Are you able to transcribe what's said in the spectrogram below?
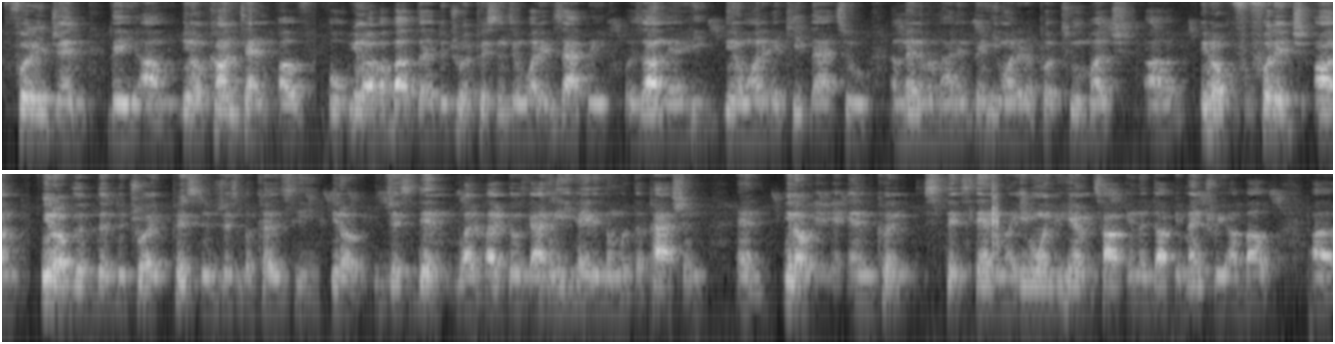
footage and the um, you know content of you know about the Detroit Pistons and what exactly was on there. He you know wanted to keep that to a minimum. I didn't think he wanted to put too much uh, you know f- footage on you know the, the Detroit Pistons just because he you know just didn't like like those guys and he hated them with the passion and you know and couldn't stand them. Like even when you hear him talk in the documentary about uh,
